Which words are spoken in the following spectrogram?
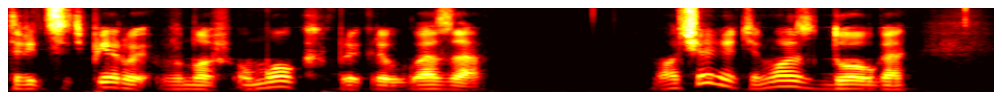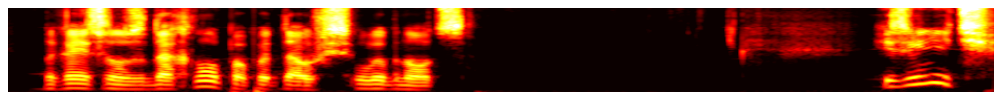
31-й вновь умолк, прикрыв глаза. Молчание тянулось долго. Наконец он вздохнул, попытавшись улыбнуться. «Извините,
